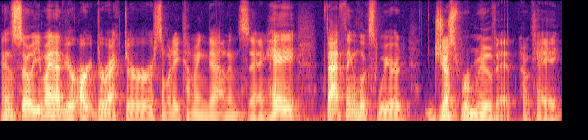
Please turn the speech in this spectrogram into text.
And so you might have your art director or somebody coming down and saying, hey, that thing looks weird. Just remove it, OK?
